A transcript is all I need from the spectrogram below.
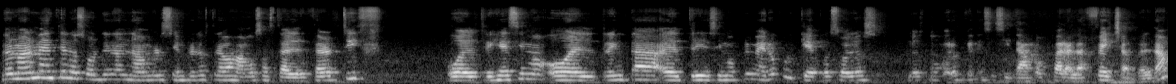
Normalmente los ordinal numbers siempre los trabajamos hasta el 30 o el trigésimo o el 30, el trigésimo primero porque pues son los, los números que necesitamos para las fechas, ¿verdad?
